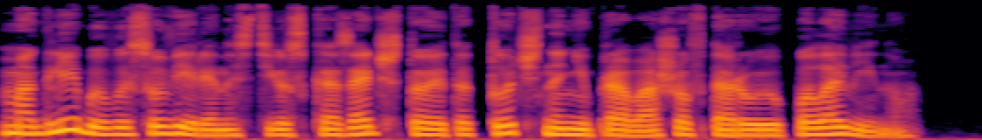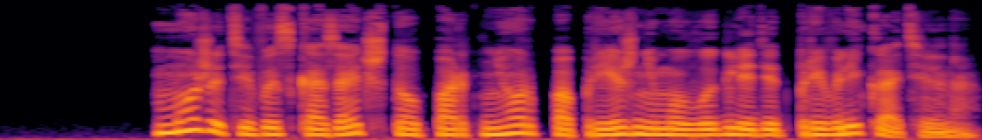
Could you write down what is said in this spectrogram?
могли бы вы с уверенностью сказать, что это точно не про вашу вторую половину? Можете вы сказать, что партнер по-прежнему выглядит привлекательно?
